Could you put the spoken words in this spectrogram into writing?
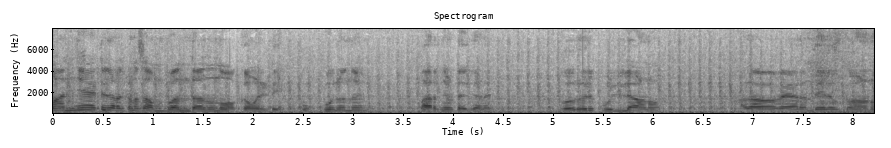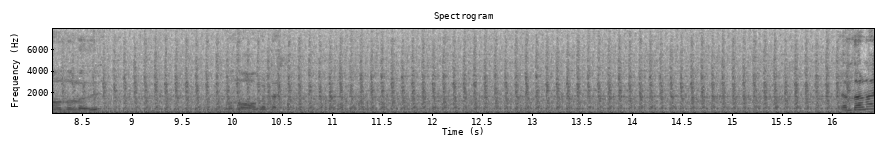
മഞ്ഞയായിട്ട് കിടക്കുന്ന സംഭവം എന്താന്ന് നോക്കാൻ വേണ്ടി കുക്കൂനൊന്ന് പറഞ്ഞു വിട്ടേക്കാണ്. വെറും ഒരു പുല്ലാണോ? അതോ വേറെ എന്തെങ്കിലുമൊക്കെ ആണോ എന്നുള്ളത് ഒന്ന് നോക്കട്ടെ. എന്താണ്?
